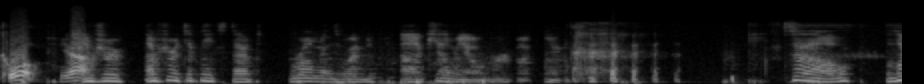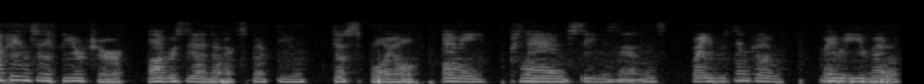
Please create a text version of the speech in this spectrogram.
Cool. Yeah. I'm sure I'm sure techniques that Romans would uh, kill me over, but you know. so, looking to the future, obviously I don't expect you to spoil any planned seasons, but if you think of maybe even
